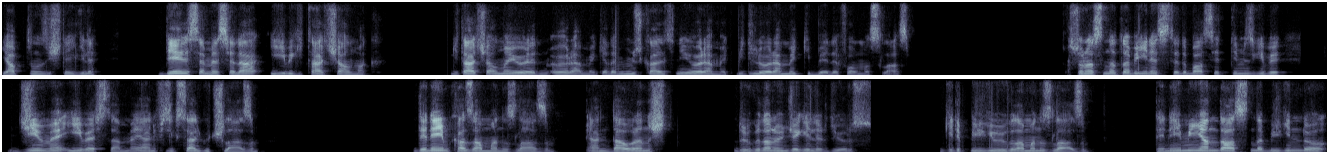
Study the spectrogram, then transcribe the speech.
Yaptığınız işle ilgili. Diğer ise mesela iyi bir gitar çalmak. Gitar çalmayı öğren öğrenmek ya da bir müzik aletini iyi öğrenmek, bir dil öğrenmek gibi bir hedef olması lazım. Sonrasında tabii yine sitede bahsettiğimiz gibi gym ve iyi beslenme yani fiziksel güç lazım. Deneyim kazanmanız lazım. Yani davranış duygudan önce gelir diyoruz. Girip bilgi uygulamanız lazım. Deneyimin yanında aslında bilginin de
